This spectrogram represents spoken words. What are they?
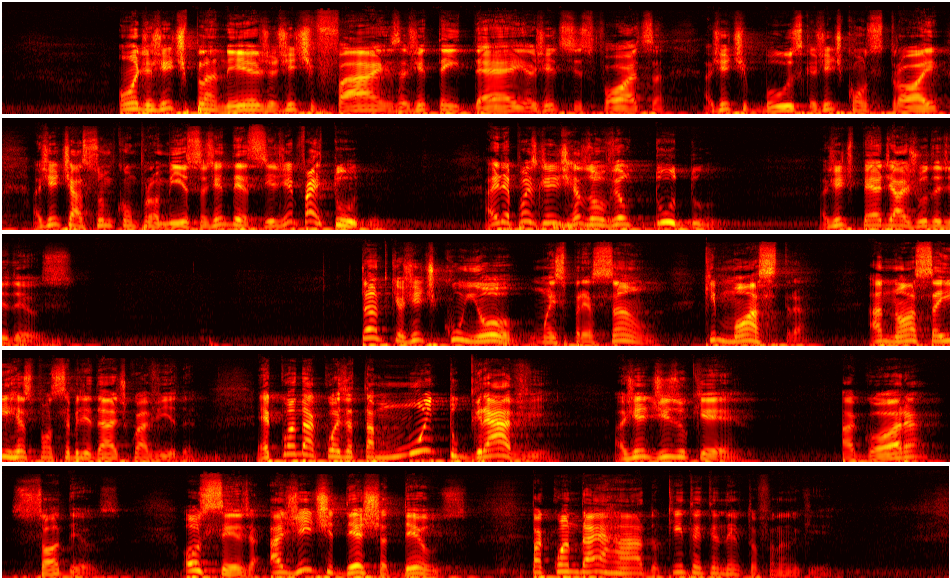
Onde a gente planeja, a gente faz, a gente tem ideia, a gente se esforça, a gente busca, a gente constrói, a gente assume compromisso, a gente decide, a gente faz tudo. Aí depois que a gente resolveu tudo, a gente pede a ajuda de Deus. Tanto que a gente cunhou uma expressão que mostra a nossa irresponsabilidade com a vida. É quando a coisa está muito grave, a gente diz o quê? Agora só Deus. Ou seja, a gente deixa Deus para quando dá errado. Quem está entendendo o que estou falando aqui?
